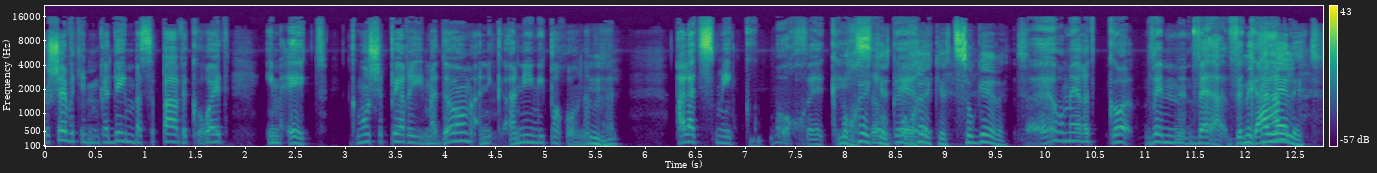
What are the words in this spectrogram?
יושבת עם בגדים בספה וקוראת עם עט. כמו שפרי עם אדום, אני, אני מפרון, אבל. מהמם. על עצמי, מוחק, מוחקת, סוגר, מוחקת, סוגרת. אומרת, כל, ו, ו, וגם... ומקללת.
